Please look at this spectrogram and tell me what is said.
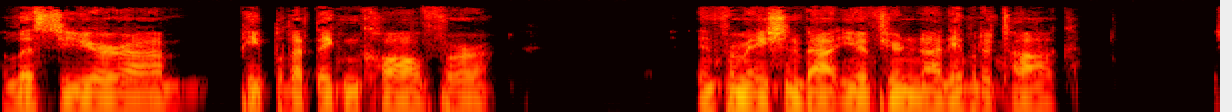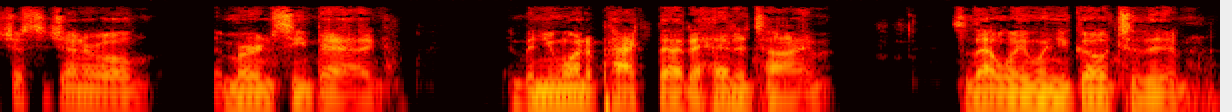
a list of your uh, people that they can call for information about you if you're not able to talk. It's just a general emergency bag but you want to pack that ahead of time. So that way, when you go to the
